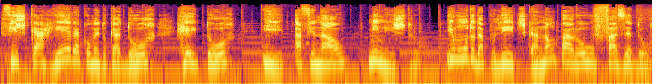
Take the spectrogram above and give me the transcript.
fiz carreira como educador, reitor e, afinal, ministro. E o mundo da política não parou o fazedor.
